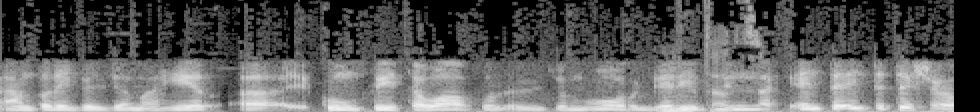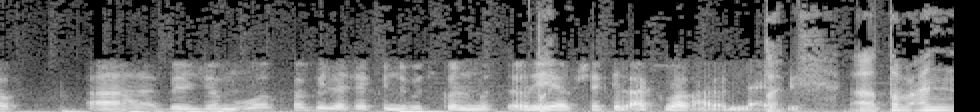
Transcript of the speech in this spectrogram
عن طريق الجماهير آه يكون في تواصل الجمهور قريب ممتاز. منك انت انت تشعر آه بالجمهور فبلا شك إنه بتكون المسؤوليه. بشكل أكبر على اللاعبين طيب. آه طبعا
